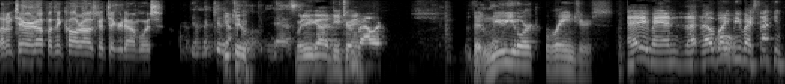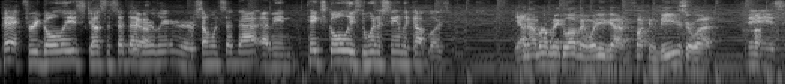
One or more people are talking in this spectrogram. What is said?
let him tear it up. I think Colorado's going to take her down, boys. Yeah, MacKinnon. You too. nasty. What do you got, D Train? The New York Rangers. Hey man, that, that might Oh. be my second pick. Three goalies. Justin said that Yeah. earlier, or someone said that. I mean, takes goalies to win a Stanley Cup, boys. Yeah. And how about McLovin? What do you got? Fucking bees or what? Jeez.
